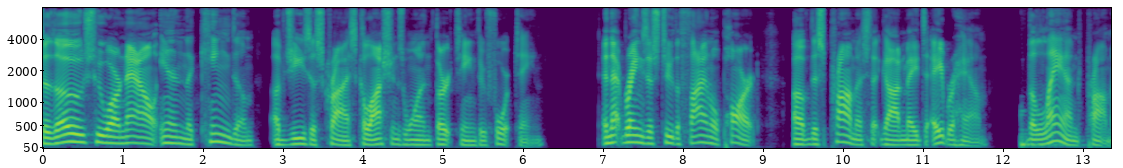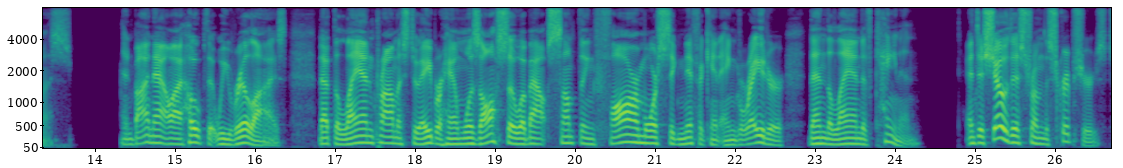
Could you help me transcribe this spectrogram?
to those who are now in the kingdom of Jesus Christ. Colossians 1 13 through 14. And that brings us to the final part of this promise that God made to Abraham the land promise. And by now, I hope that we realize that the land promised to Abraham was also about something far more significant and greater than the land of Canaan. And to show this from the scriptures,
